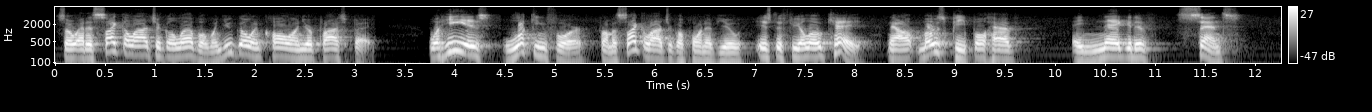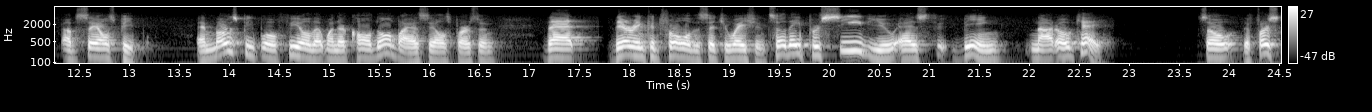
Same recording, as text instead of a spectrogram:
So, at a psychological level, when you go and call on your prospect, what he is looking for from a psychological point of view is to feel okay. Now, most people have a negative sense of salespeople. And most people feel that when they're called on by a salesperson, that they're in control of the situation. So they perceive you as being not okay. So the first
